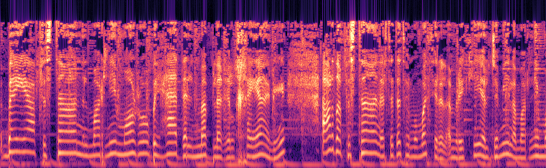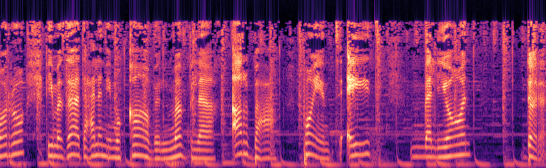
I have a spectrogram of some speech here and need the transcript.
بيع فستان المارلين مورو بهذا المبلغ الخيالي. عرض فستان ارتدته الممثلة الأمريكية الجميلة مارلين مونرو في مزاد علني مقابل مبلغ 4.8 مليون دولار.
